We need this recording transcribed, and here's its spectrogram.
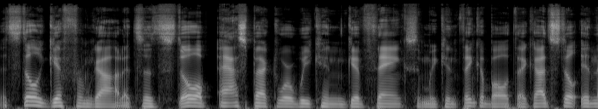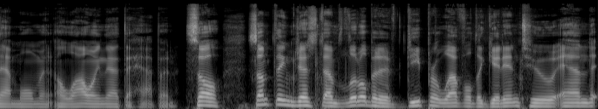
It's still a gift from God. It's, a, still an aspect where we can give thanks and we can think about that God's still in that moment, allowing that to happen. So, something just a little bit of deeper level to get into, and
